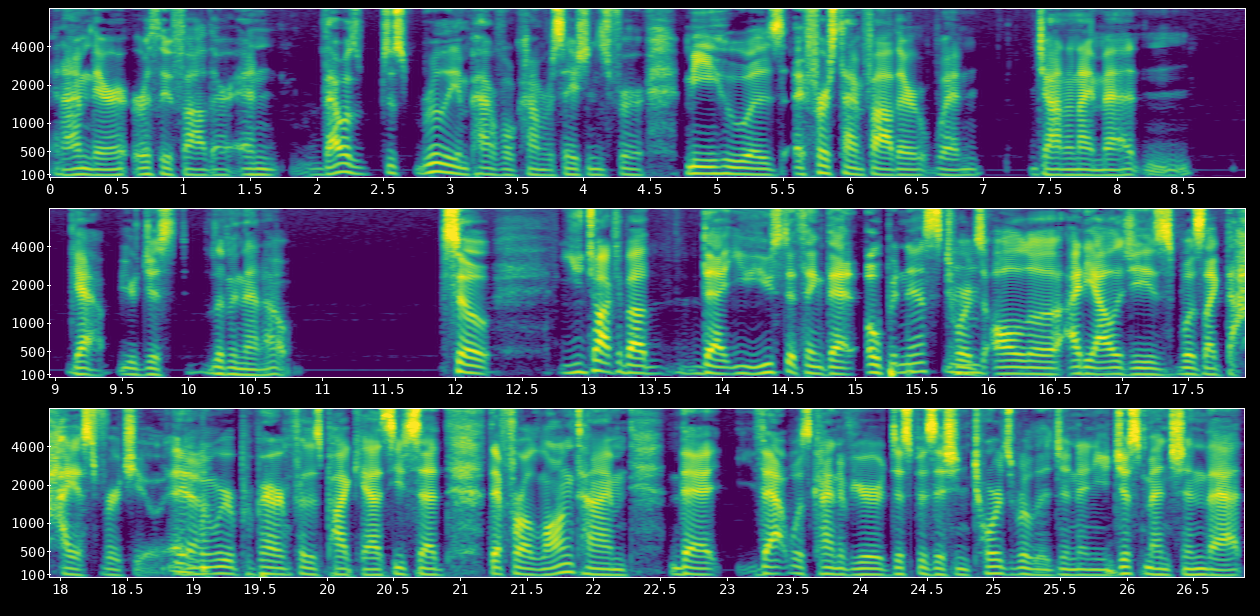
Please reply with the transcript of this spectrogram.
and I'm their earthly father. And that was just really impactful conversations for me, who was a first time father when John and I met. And yeah, you're just living that out. So you talked about that you used to think that openness towards all uh, ideologies was like the highest virtue. And Yeah. when we were preparing for this podcast, you said that for a long time that that was kind of your disposition towards religion and you just mentioned that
